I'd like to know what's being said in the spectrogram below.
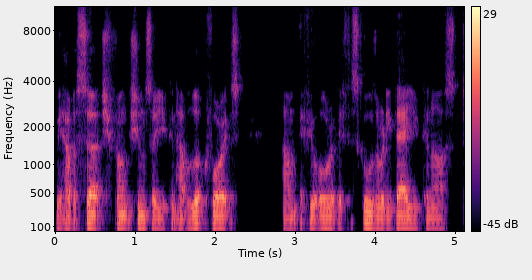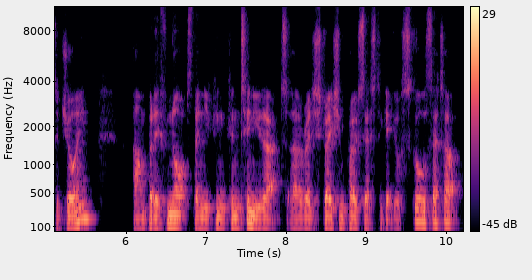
we have a search function so you can have a look for it. Um, if you're if the school's already there, you can ask to join. Um, but if not, then you can continue that uh, registration process to get your school set up.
